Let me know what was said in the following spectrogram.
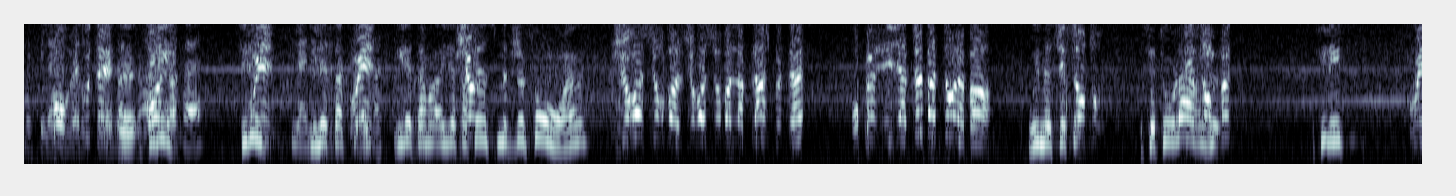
Mais Bon, écoutez, Euh. Philippe. Philippe, Oui. Il est à, Oui. il, est à, il est à Je- 15 mètres de fond, hein Je resurvole, je resurvole la plage peut-être. On peut... Il y a deux bateaux là-bas. Oui, mais c'est sont... au, c'est au Ils large. sont Philippe, Oui,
